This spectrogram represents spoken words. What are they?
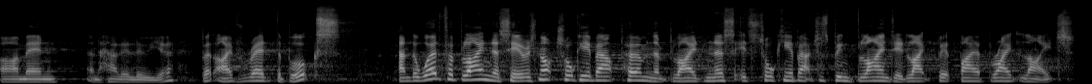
amen, and hallelujah, but I've read the books. And the word for blindness here is not talking about permanent blindness, it's talking about just being blinded like bit by a bright light.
